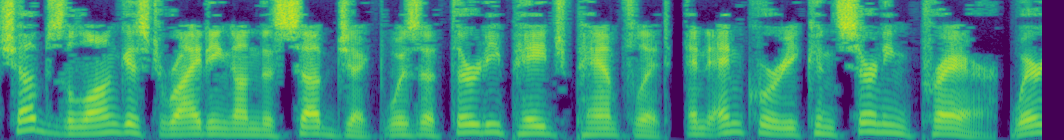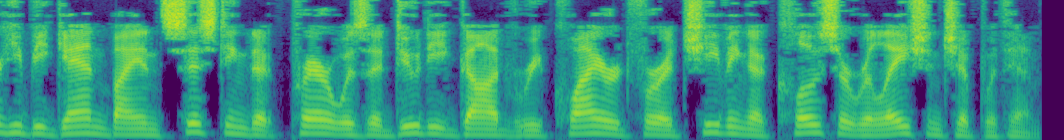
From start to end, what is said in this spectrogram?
Chubb's longest writing on the subject was a 30-page pamphlet, An Enquiry Concerning Prayer, where he began by insisting that prayer was a duty God required for achieving a closer relationship with him.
